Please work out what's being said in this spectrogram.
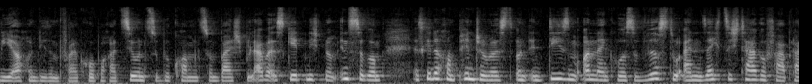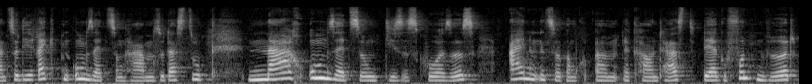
wie auch in diesem Fall Kooperation zu bekommen zum Beispiel. Aber es geht nicht nur um Instagram, es geht auch um Pinterest und in diesem Online-Kurs wirst du einen 60-Tage-Fahrplan zur direkten Umsetzung haben, sodass du nach Umsetzung dieses Kurses einen Instagram-Account hast, der gefunden wird,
